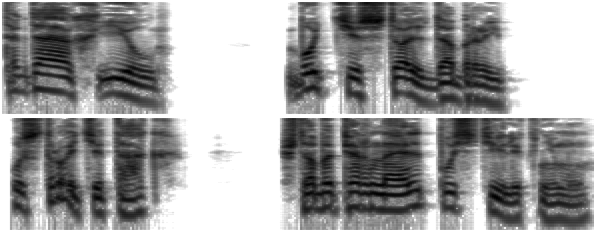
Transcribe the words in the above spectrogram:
Тогда, Хью, будьте столь добры, устройте так, чтобы Пернель пустили к нему.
